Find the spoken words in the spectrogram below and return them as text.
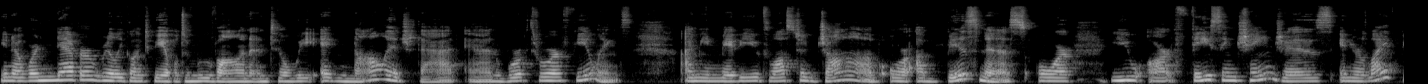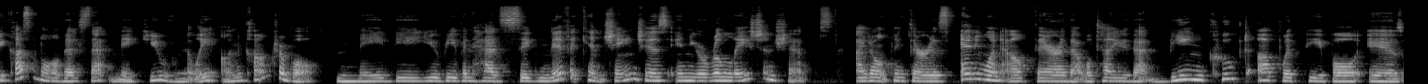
you know, we're never really going to be able to move on until we acknowledge that and work through our feelings. I mean, maybe you've lost a job or a business, or you are facing changes in your life because of all this that make you really uncomfortable. Maybe you've even had significant changes in your relationships. I don't think there is anyone out there that will tell you that being cooped up with people is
